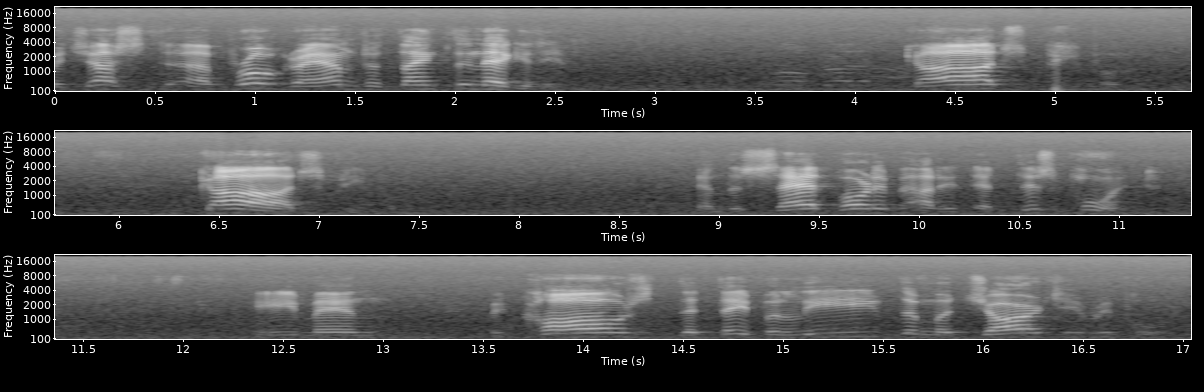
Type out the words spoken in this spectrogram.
We just uh, programmed to think the negative. God's people. God's people. And the sad part about it, at this point, amen, because that they believe the majority report.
